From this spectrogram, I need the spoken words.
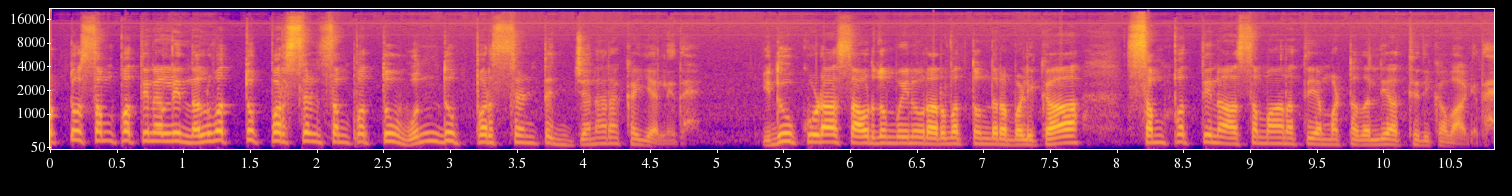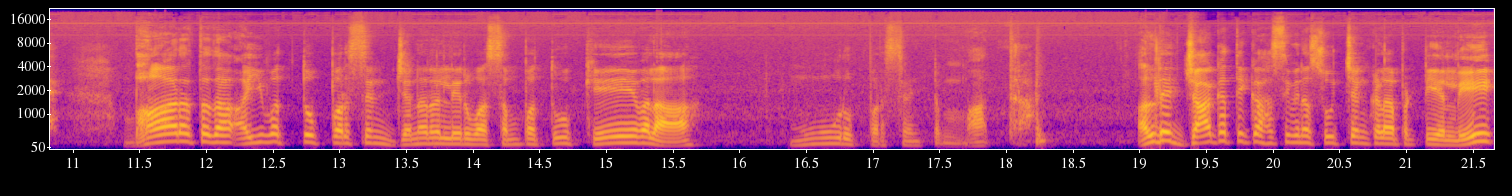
ಒಟ್ಟು ಸಂಪತ್ತಿನಲ್ಲಿ ನಲವತ್ತು ಪರ್ಸೆಂಟ್ ಸಂಪತ್ತು ಒಂದು ಪರ್ಸೆಂಟ್ ಜನರ ಕೈಯಲ್ಲಿದೆ. ಇದು ಕೂಡ ಸಾವಿರದ ಒಂಬೈನೂರ ಅರವತ್ತೊಂದರ ಬಳಿಕ ಸಂಪತ್ತಿನ ಅಸಮಾನತೆಯ ಮಟ್ಟದಲ್ಲಿ ಅತ್ಯಧಿಕವಾಗಿದೆ. ಭಾರತದ ಐವತ್ತು ಪರ್ಸೆಂಟ್ ಜನರಲ್ಲಿರುವ ಸಂಪತ್ತು ಕೇವಲ ಮೂರು ಪರ್ಸೆಂಟ್ ಮಾತ್ರ. ಅಲ್ಲದೆ ಜಾಗತಿಕ ಹಸಿವಿನ ಸೂಚ್ಯಂಕಗಳ ಪಟ್ಟಿಯಲ್ಲಿ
